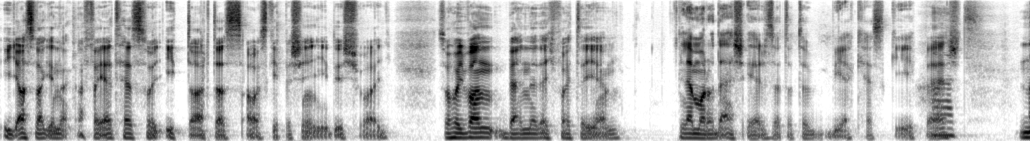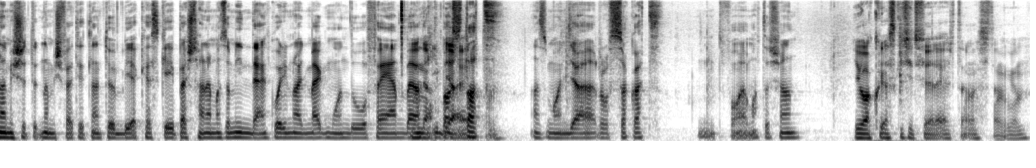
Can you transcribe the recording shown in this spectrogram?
így azt vágja a fejedhez, hogy itt tartasz, ahhoz képest, ennyi idős vagy. Szóval, hogy van benned egyfajta ilyen lemaradás érzet a többiekhez képest. Hát, nem is, nem is feltétlenül többiekhez képest, hanem az a mindenkori nagy megmondó fejembe, Na, aki basztat, az mondja rosszakat folyamatosan. Jó, akkor ezt kicsit félreértelmeztem, igen.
